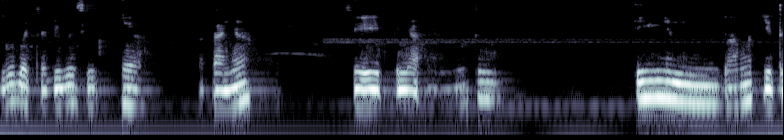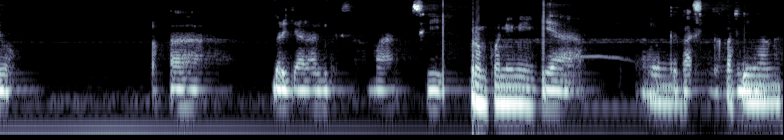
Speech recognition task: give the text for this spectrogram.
Gue baca juga sih. Ya katanya si penyair ini tuh ingin banget gitu eh, berjalan bersama si perempuan ini. Ya eh, Ya, kekasihnya kekasihnya ini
